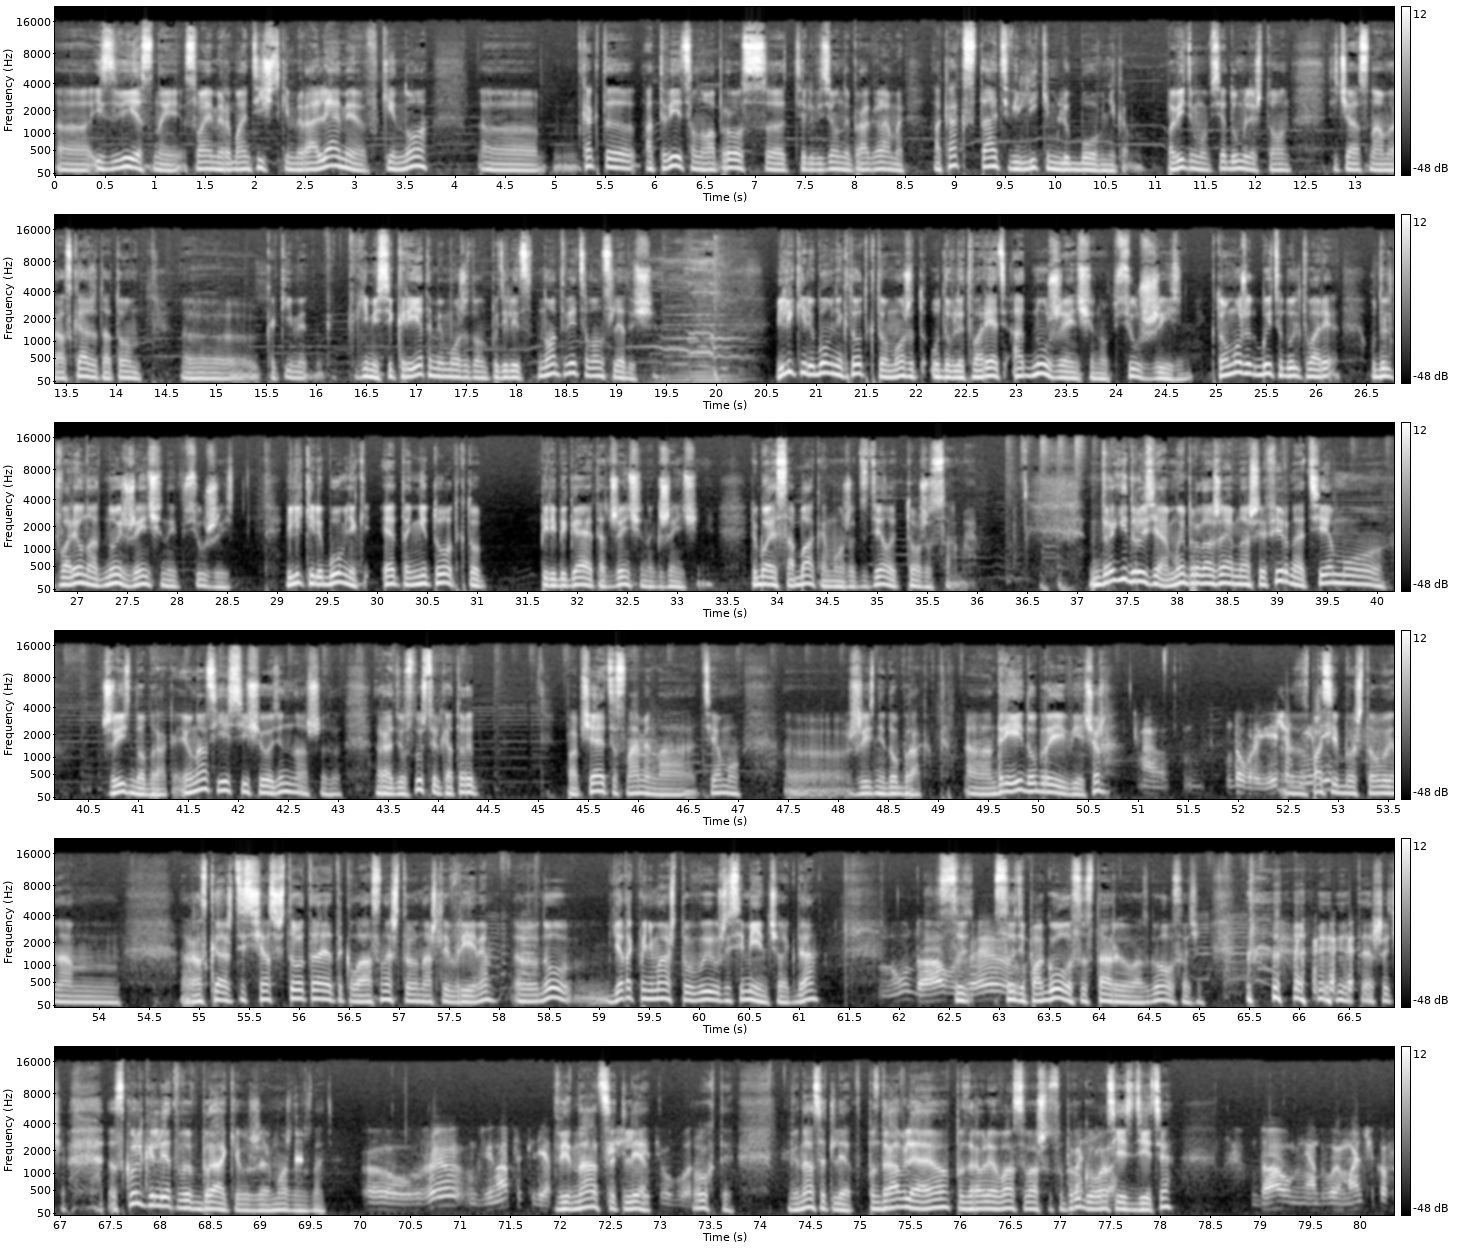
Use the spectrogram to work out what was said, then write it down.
э, известный своими романтическими ролями в кино, э, как-то ответил на вопрос э, телевизионной программы, а как стать великим любовником? По-видимому, все думали, что он сейчас нам расскажет о том, э, какими, какими секретами может он поделиться. Но ответил он следующее. Великий любовник тот, кто может удовлетворять одну женщину всю жизнь, кто может быть удовлетворе- удовлетворен одной женщиной всю жизнь. Великий любовник – это не тот, кто перебегает от женщины к женщине. Любая собака может сделать то же самое. Дорогие друзья, мы продолжаем наш эфир на тему «Жизнь до брака». И у нас есть еще один наш э, радиослушатель, который пообщается с нами на тему э, жизни до брака. Андрей, добрый вечер. А, Добрый вечер. Э, Дмитрий. Спасибо, что вы нам расскажете сейчас что-то. Это классно, что нашли время. Э, Ну, я так понимаю, что вы уже семейный человек, да? Ну да, уже Судя по голосу, старый у вас голос очень. Это я шучу. Сколько лет вы в браке уже, можно узнать? Э, уже 12 лет. 12 лет. 2003 года. Ух ты. 12 лет. Поздравляю. Поздравляю вас и вашу супругу. У вас Спасибо. есть дети. Да, у меня двое мальчиков.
